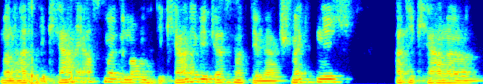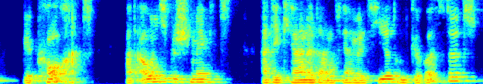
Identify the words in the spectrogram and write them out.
Und dann hat er die Kerne erstmal genommen, hat die Kerne gegessen, hat gemerkt, schmeckt nicht, hat die Kerne gekocht, hat auch nicht geschmeckt, hat die Kerne dann fermentiert und geröstet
